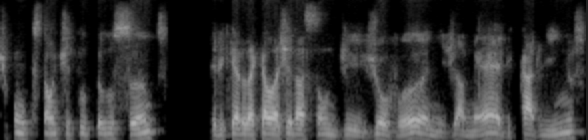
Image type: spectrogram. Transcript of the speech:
De conquistar um título pelo Santos. Ele que era daquela geração de Giovanni, Jamel, Carlinhos,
